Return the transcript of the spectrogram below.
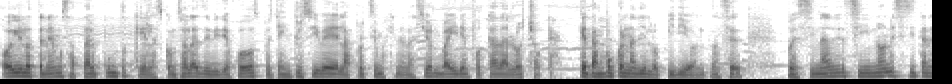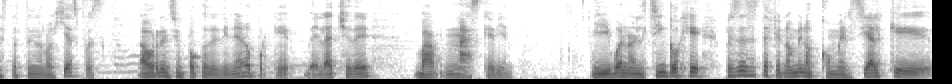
hoy lo tenemos a tal punto que las consolas de videojuegos pues ya inclusive la próxima generación va a ir enfocada al 8K, que tampoco nadie lo pidió, entonces pues si, nadie, si no necesitan estas tecnologías pues ahorrense un poco de dinero porque el HD va más que bien. Y bueno, el 5G pues es este fenómeno comercial que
